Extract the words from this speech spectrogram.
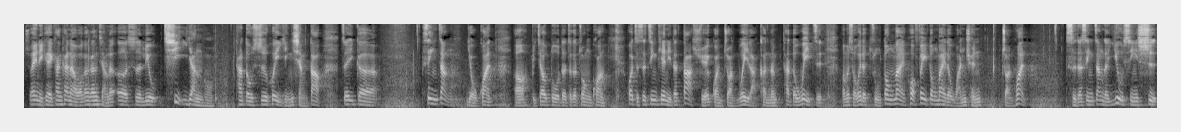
所以你可以看看呢，我刚刚讲了二四六七样哦，它都是会影响到这个心脏有关哦比较多的这个状况，或者是今天你的大血管转位了，可能它的位置，我们所谓的主动脉或肺动脉的完全转换。使得心脏的右心室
